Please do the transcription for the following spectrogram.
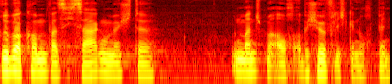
rüberkommt, was ich sagen möchte und manchmal auch, ob ich höflich genug bin.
